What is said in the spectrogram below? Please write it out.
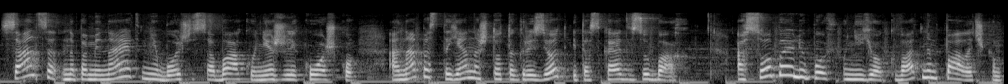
Санса напоминает мне больше собаку, нежели кошку. Она постоянно что-то грызет и таскает в зубах. Особая любовь у нее к ватным палочкам,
